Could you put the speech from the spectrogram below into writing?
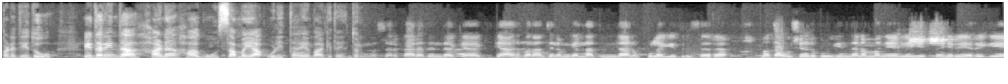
ಪಡೆದಿದ್ದು ಇದರಿಂದ ಹಣ ಹಾಗೂ ಸಮಯ ಉಳಿತಾಯವಾಗಿದೆ ಎಂದರು. ಸರ್ಕಾರದಿಂದ ಗ್ಯಾಸ್ ಬರಂತೆ ನಮ್ಗೆಲ್ಲದಿಂದ ಅನುಕೂಲ ಆಗಿದ್ರಿ ಸರ್. ಮತ್ತು ಔಷಧ ಗುಳಿಗಿಂದ ನಮ್ಮ ಮನೆಯಲ್ಲಿ ಇದ್ದ ಹಿರಿಯರಿಗೆ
